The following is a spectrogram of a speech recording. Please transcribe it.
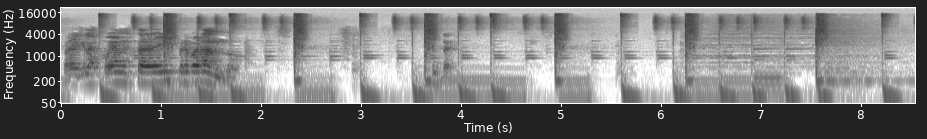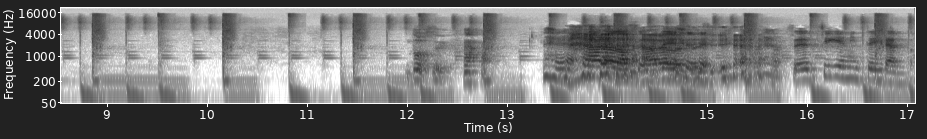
para que las puedan estar ahí preparando. Super. Doce. Ahora 12. Ahora 12 Se siguen integrando.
